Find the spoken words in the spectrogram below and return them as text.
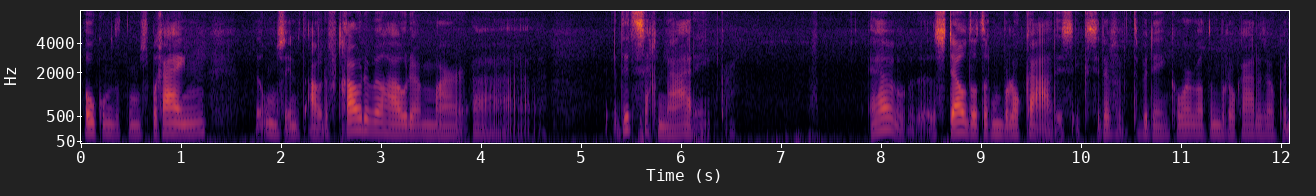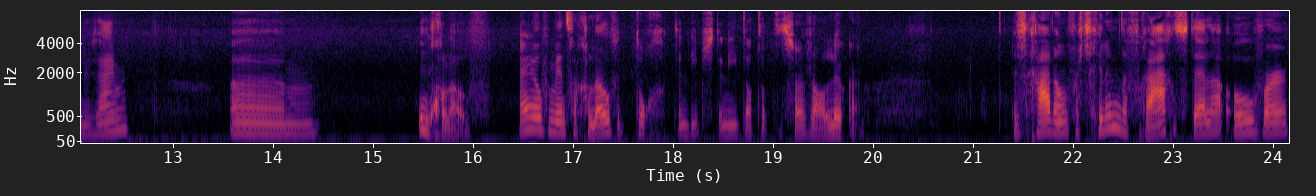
Ook omdat ons brein ons in het oude vertrouwde wil houden. Maar uh, dit is echt nadenken. Hè, stel dat er een blokkade is. Ik zit even te bedenken hoor, wat een blokkade zou kunnen zijn. Um, ongeloof. heel veel mensen geloven toch ten diepste niet dat het zo zal lukken. Dus ga dan verschillende vragen stellen over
